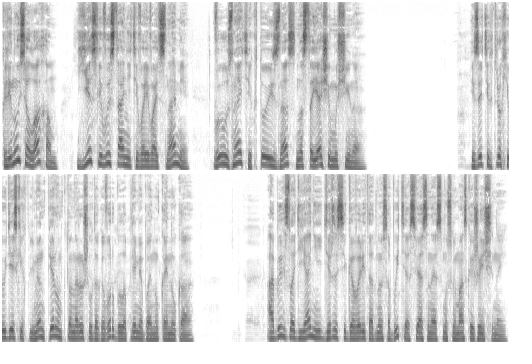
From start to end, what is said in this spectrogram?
Клянусь Аллахом, если вы станете воевать с нами, вы узнаете, кто из нас настоящий мужчина. Из этих трех иудейских племен первым, кто нарушил договор, было племя Байну Кайнука. Об их злодеянии и дерзости говорит одно событие, связанное с мусульманской женщиной.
